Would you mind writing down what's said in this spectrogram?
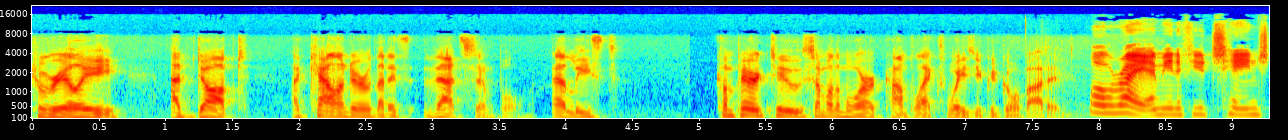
to really adopt a calendar that is that simple, at least compared to some of the more complex ways you could go about it. Well, right. I mean, if you change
